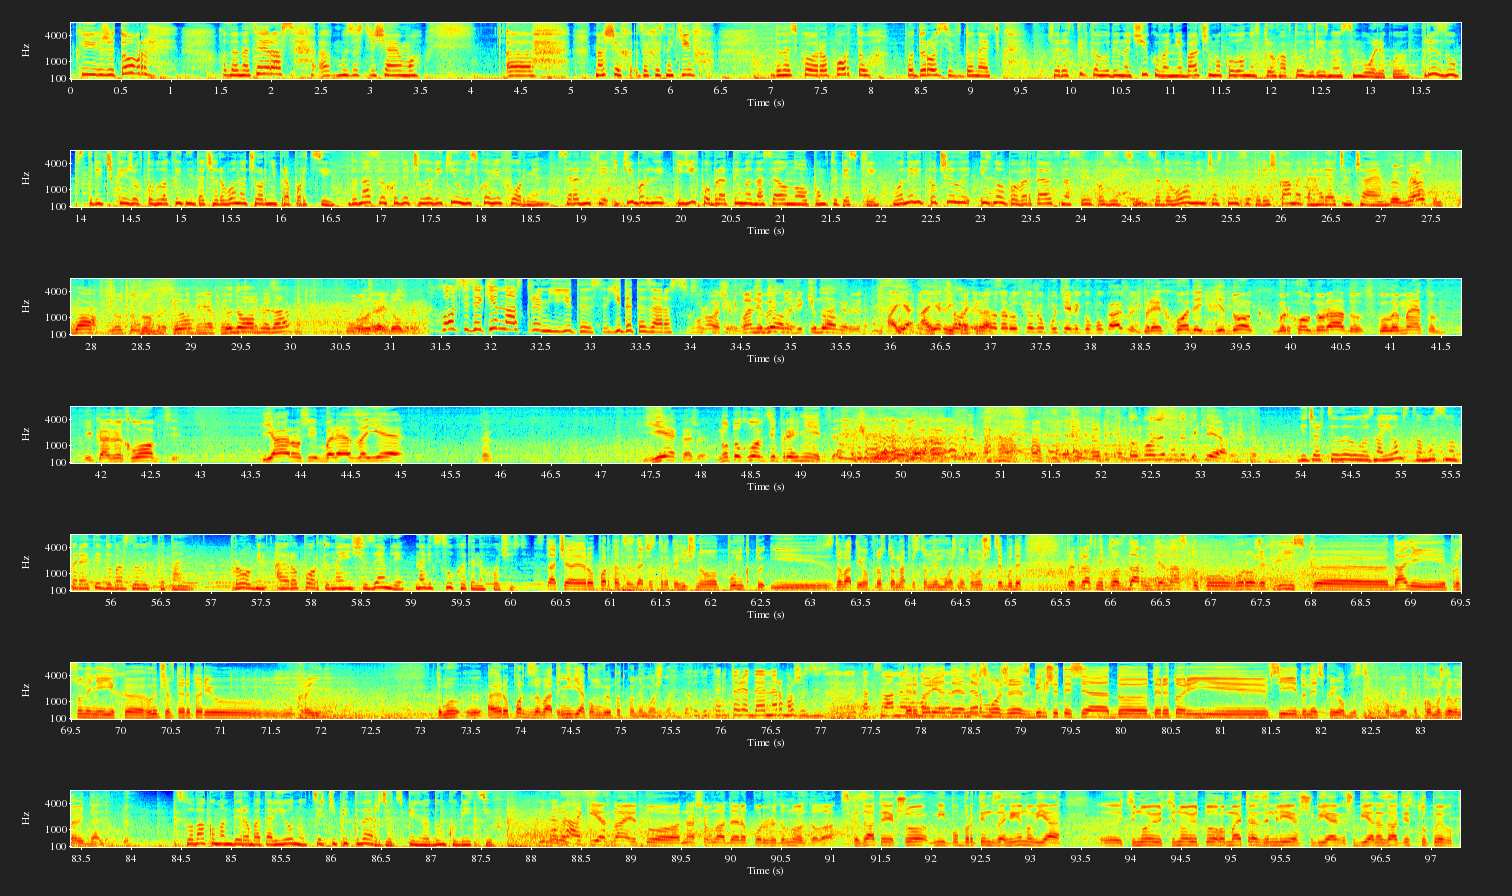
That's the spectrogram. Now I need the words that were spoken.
Київ-Житомир. Але на цей раз е, ми зустрічаємо е, наших захисників Донецького аеропорту по дорозі в Донецьк. Через кілька годин очікування бачимо колону з трьох авто з різною символікою: тризуб, стрічки, жовто-блакитні та червоно-чорні прапорці. До нас виходять чоловіки у військовій формі. Серед них є і кіборги, і їх побратими з населеного пункту Піски. Вони відпочили і знов повертаються на свої позиції. З задоволенням частуються пиріжками та гарячим чаєм. Хлопці, з яким настроєм їдете, їдете зараз? Хіба не видно, з яким настроєм? А я, а якщо анекдота розкажу, по телеку покажуть. Приходить дідок в Верховну Раду з кулеметом і каже, хлопці, Ярош і береза є. Так. Є, каже. Ну то хлопці пригніться. То може бути таке. Від жартівливого знайомства мусимо перейти до важливих питань. Про обмін аеропорту на інші землі навіть слухати не хочуть. Здача аеропорта це здача стратегічного пункту, і здавати його просто-напросто не можна. Тому що це буде прекрасний плацдарм для наступу ворожих військ е, далі і просунення їх е, глибше в територію України. Тому е, аеропорт здавати ні в якому випадку не можна. Тобто територія ДНР може так званою Територія може ДНР може збільшитися до території всієї Донецької області в такому випадку, можливо навіть далі. Слова командира батальйону тільки підтверджують спільну думку бійців. Ну, наскільки я знаю, то наша влада аеропорт вже давно здала. Сказати, якщо мій побратим загинув, я е, ціною ціною того метра землі, щоб я щоб я назад відступив,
